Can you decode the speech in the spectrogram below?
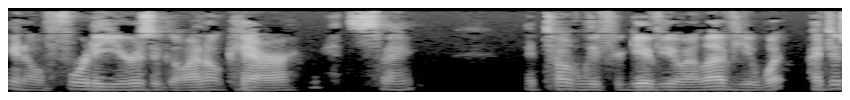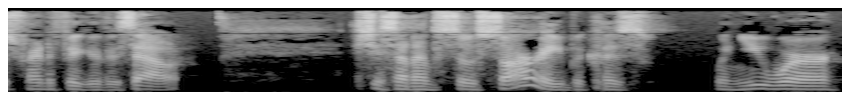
you know, 40 years ago. I don't care. It's, I, I totally forgive you. I love you. What, I just trying to figure this out. She said, I'm so sorry because when you were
